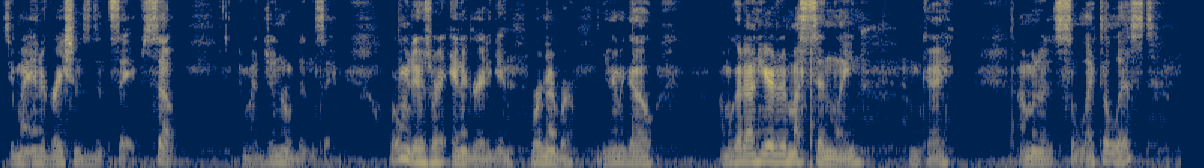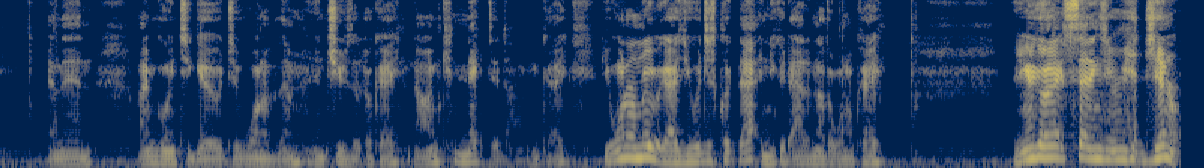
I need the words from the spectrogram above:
See, my integrations didn't save. So, and my general didn't save. What we're going to do is we're going to integrate again. Remember, you're going to go, I'm going to go down here to my SendLane. Okay. I'm going to select a list. And then I'm going to go to one of them and choose it. Okay. Now I'm connected. Okay. If you want to remove it, guys, you would just click that and you could add another one. Okay. You're going to go to settings and you're going to hit general.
